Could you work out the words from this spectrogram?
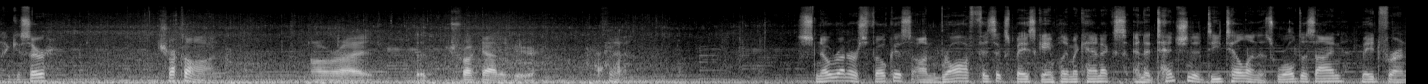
Thank you, sir. Truck on. Alright, the truck out of here. SnowRunner's focus on raw physics-based gameplay mechanics and attention to detail in its world design made for an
